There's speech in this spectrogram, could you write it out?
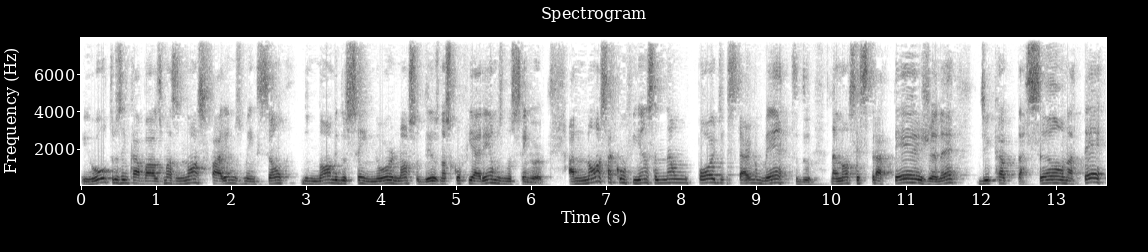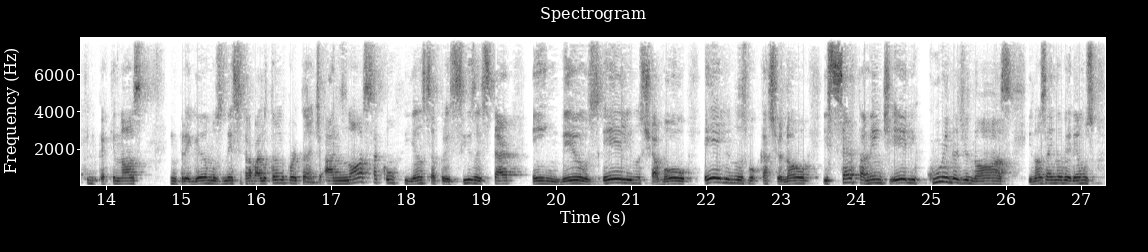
e outros em cavalos, mas nós faremos menção do nome do Senhor, nosso Deus, nós confiaremos no Senhor. A nossa confiança não pode estar no método, na nossa estratégia né, de captação, na técnica que nós empregamos nesse trabalho tão importante. A nossa confiança precisa estar em Deus. Ele nos chamou, ele nos vocacionou e certamente ele cuida de nós. E nós ainda veremos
